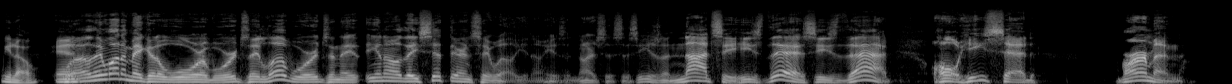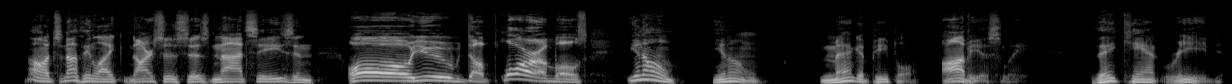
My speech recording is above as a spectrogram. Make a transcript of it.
You know, and well, they want to make it a war of words. They love words, and they, you know, they sit there and say, "Well, you know, he's a narcissist. He's a Nazi. He's this. He's that." Oh, he said, "Berman." Oh, it's nothing like narcissists, Nazis, and oh, you deplorables. You know, you know, MAGA people obviously they can't read.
